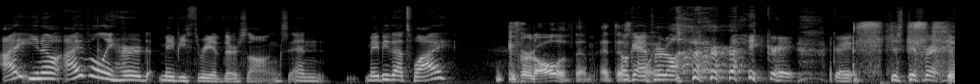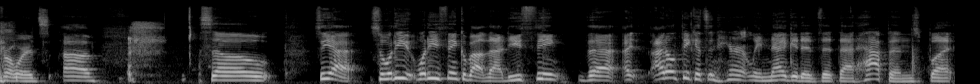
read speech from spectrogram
I you know, I've only heard maybe 3 of their songs and maybe that's why. You've heard all of them at this point. okay, point. I've heard all. right, great, great. Just different, different words. Um, so so yeah, so what do you what do you think about that? Do you think that I, I don't think it's inherently negative that that happens, but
